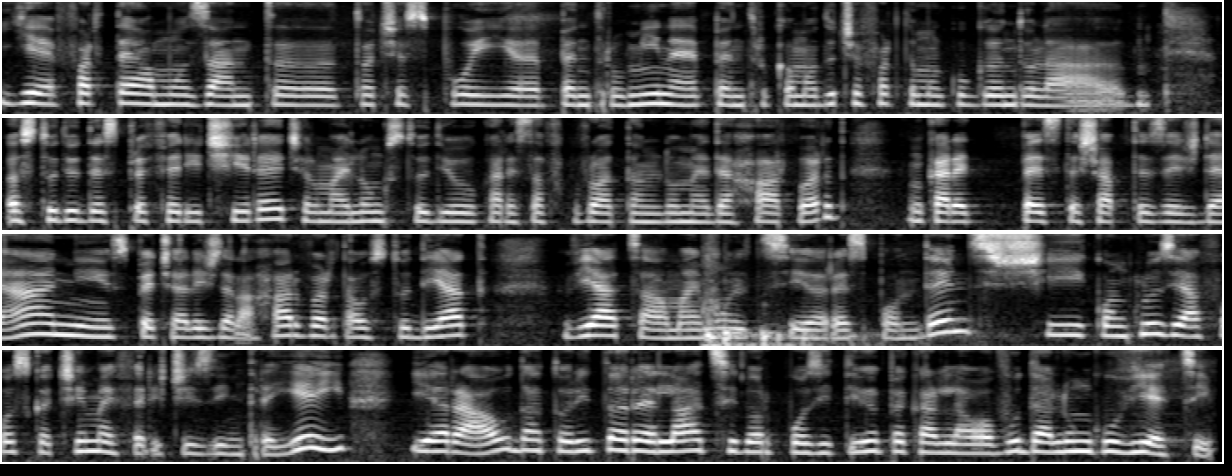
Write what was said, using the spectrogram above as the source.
E foarte amuzant uh, tot ce spui uh, pentru mine, pentru că mă duce foarte mult cu gândul la uh, studiul despre fericire, cel mai lung studiu care s-a făcut vreodată în lume de Harvard, în care peste 70 de ani specialiști de la Harvard au studiat viața a mai mulți respondenți și concluzia a fost că cei mai fericiți dintre ei erau datorită relațiilor pozitive pe care le-au avut de-a lungul vieții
